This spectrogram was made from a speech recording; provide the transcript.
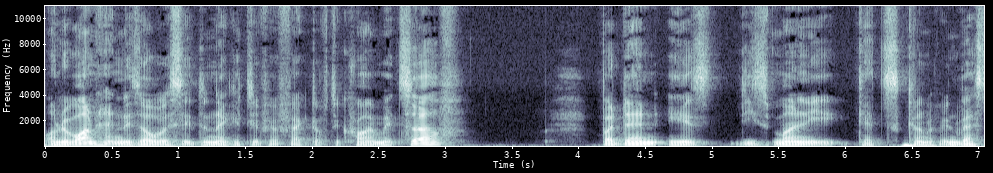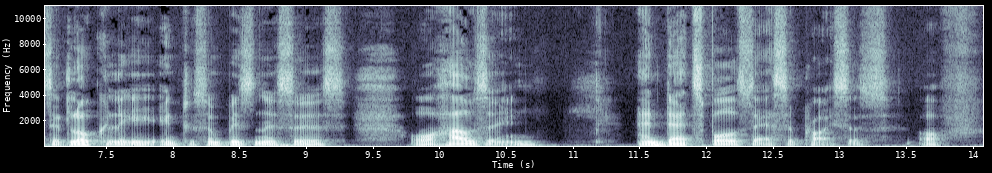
On the one hand, is obviously the negative effect of the crime itself, but then is this money gets kind of invested locally into some businesses or housing, and that spoils the asset prices of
